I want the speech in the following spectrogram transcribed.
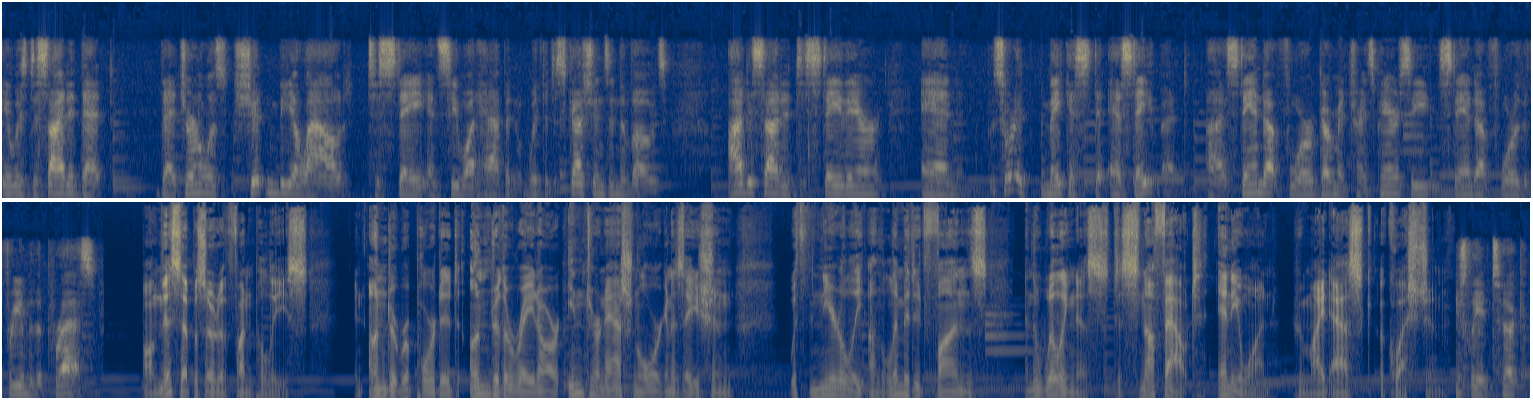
it was decided that that journalists shouldn't be allowed to stay and see what happened with the discussions and the votes. I decided to stay there and sort of make a, st- a statement, uh, stand up for government transparency, stand up for the freedom of the press. On this episode of Fun Police, an underreported, under the radar international organization with nearly unlimited funds and the willingness to snuff out anyone who might ask a question. Initially, it took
